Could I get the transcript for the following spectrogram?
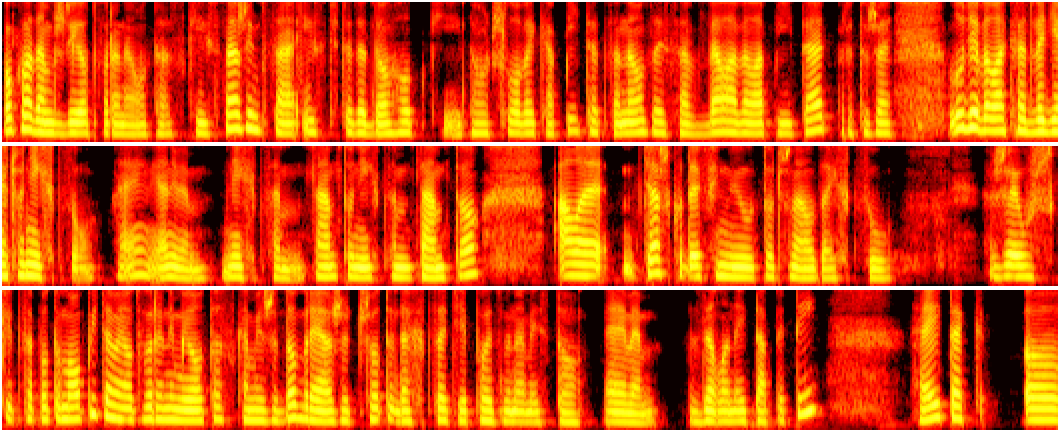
pokladám vždy otvorené otázky. Snažím sa ísť teda do hĺbky toho človeka, pýtať sa, naozaj sa veľa, veľa pýtať, pretože ľudia veľakrát vedia, čo nechcú. Hej? Ja neviem, nechcem tamto, nechcem tamto, ale ťažko definujú to, čo naozaj chcú. Že už keď sa potom opýtame otvorenými otázkami, že dobre, a že čo teda chcete, povedzme namiesto, ja neviem, zelenej tapety, hej, tak uh,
